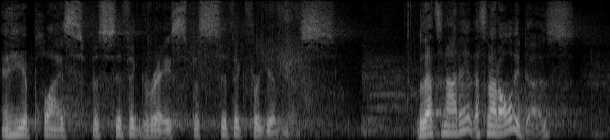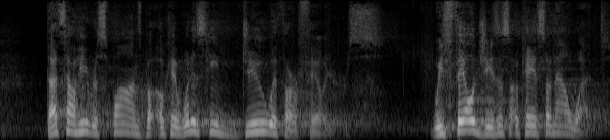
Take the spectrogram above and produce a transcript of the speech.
and he applies specific grace, specific forgiveness. But that's not it. That's not all he does. That's how he responds. But okay, what does he do with our failures? We failed Jesus. Okay, so now what?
